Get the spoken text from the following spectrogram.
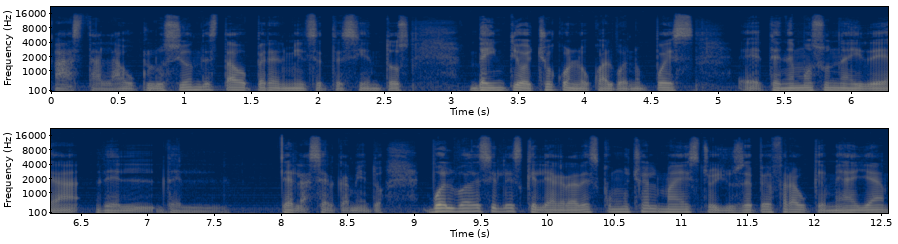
hasta la oclusión de esta ópera en 1728, con lo cual, bueno, pues eh, tenemos una idea del, del, del acercamiento. Vuelvo a decirles que le agradezco mucho al maestro Giuseppe Frau que me haya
